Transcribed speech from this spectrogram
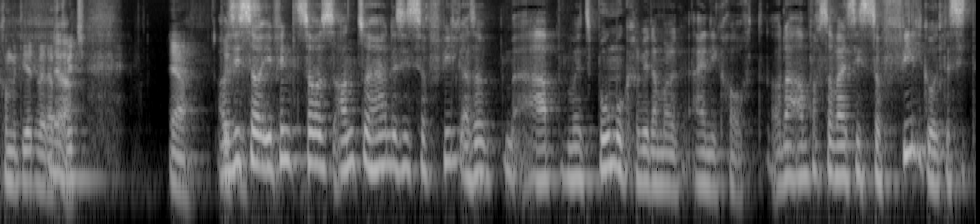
kommentiert wird auf Ja. Twitch. Ja. Aber es ist so, ich finde sowas anzuhören, das ist so viel, also ab jetzt Bumuckel wieder mal eingekocht. Oder einfach so, weil es ist so viel gut. Das ist,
